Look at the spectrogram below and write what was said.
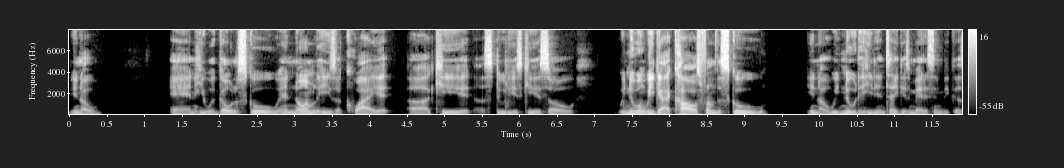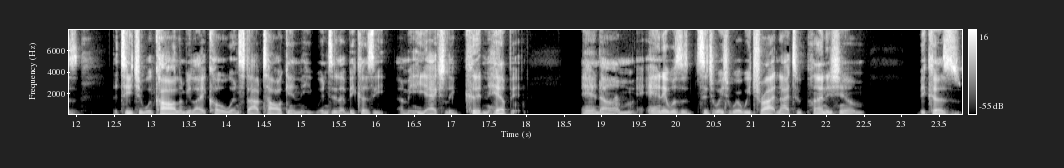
you know, and he would go to school. And normally he's a quiet uh, kid, a studious kid. So we knew when we got calls from the school, you know, we knew that he didn't take his medicine because the teacher would call and be like, Cole wouldn't stop talking. He wouldn't sit up because he, I mean, he actually couldn't help it. And um, and it was a situation where we tried not to punish him because,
